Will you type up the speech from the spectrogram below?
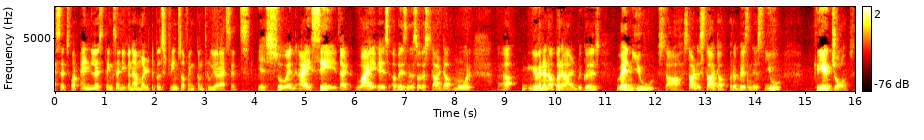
assets for endless things and you can have multiple streams of income through your assets. Yes so when i say that why is a business or a startup more uh, given an upper hand? Because when you start, start a startup or a business you create jobs.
